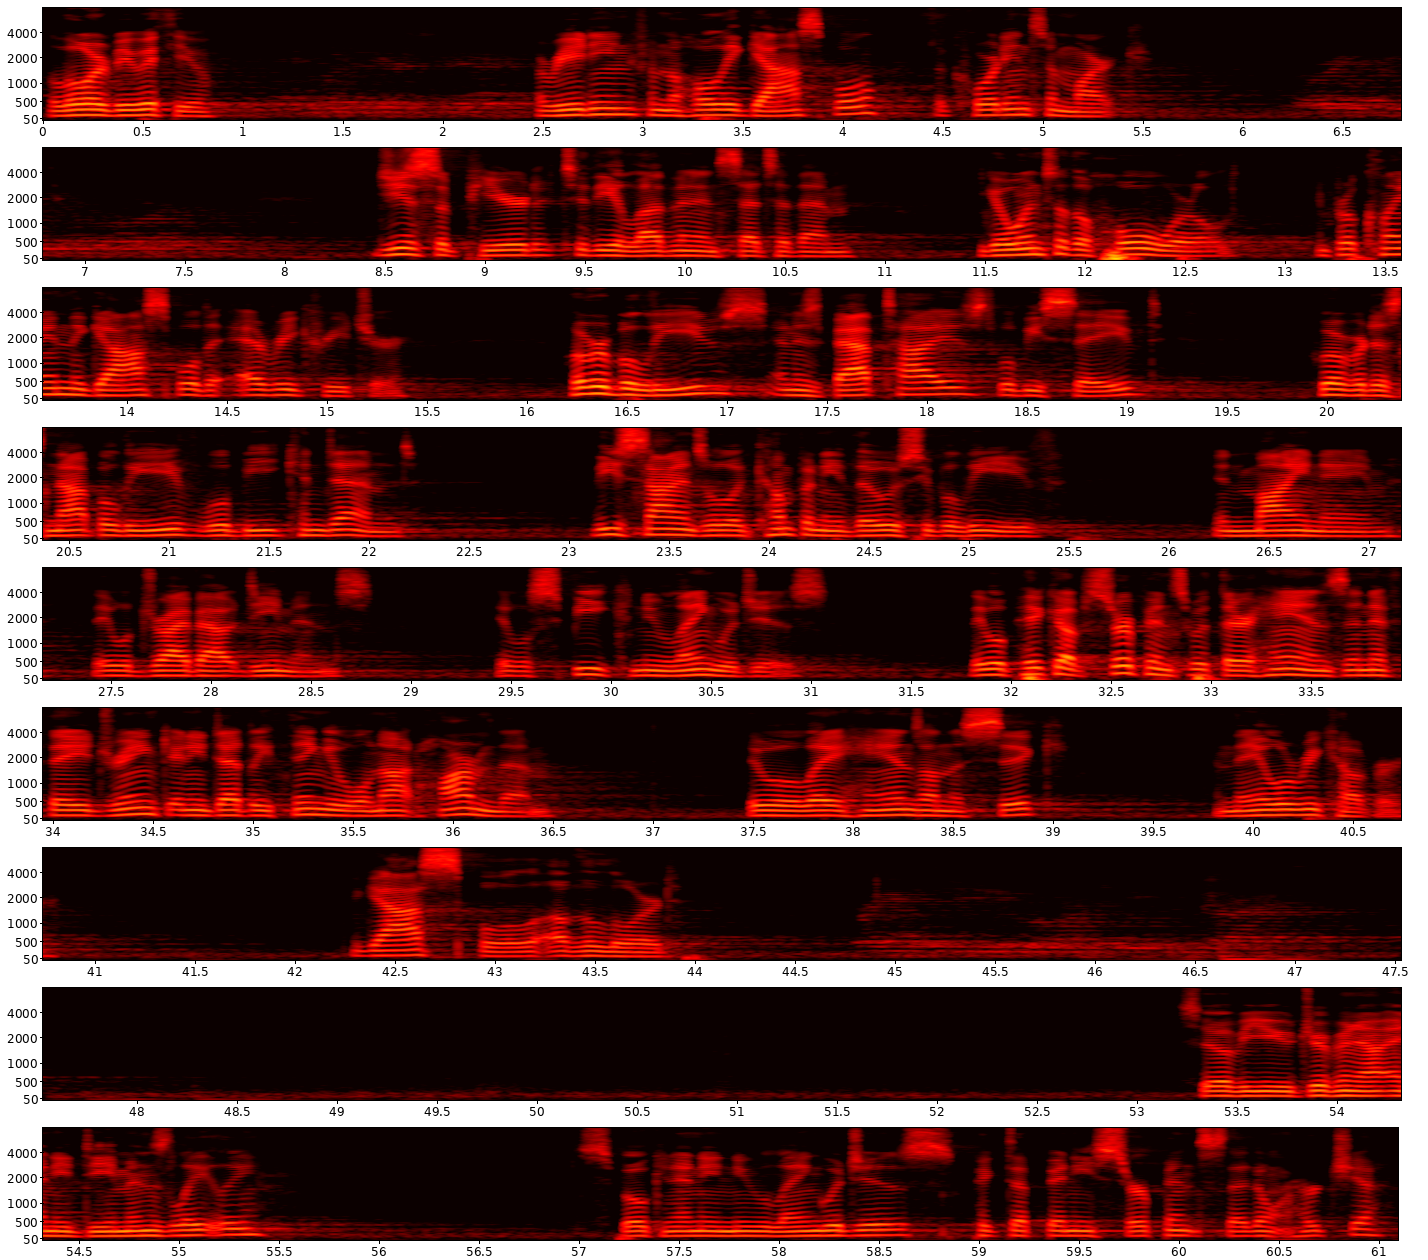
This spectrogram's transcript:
The Lord be with you. A reading from the Holy Gospel according to Mark. Jesus appeared to the eleven and said to them, Go into the whole world and proclaim the gospel to every creature. Whoever believes and is baptized will be saved, whoever does not believe will be condemned. These signs will accompany those who believe. In my name, they will drive out demons. They will speak new languages. They will pick up serpents with their hands, and if they drink any deadly thing, it will not harm them. They will lay hands on the sick, and they will recover. The Gospel of the Lord. So, have you driven out any demons lately? Spoken any new languages? Picked up any serpents that don't hurt you?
